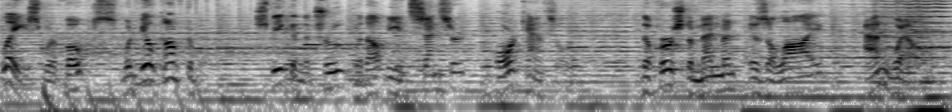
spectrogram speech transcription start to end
place where folks would feel comfortable speaking the truth without being censored or canceled. The First Amendment is alive and well.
